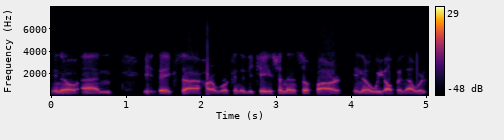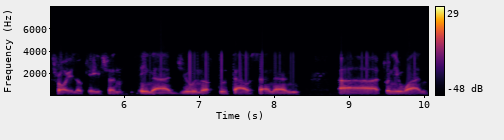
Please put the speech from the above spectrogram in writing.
You know, and it takes hard work and dedication. And so far, you know, we opened our Troy location in June of 2021, and uh, 21,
